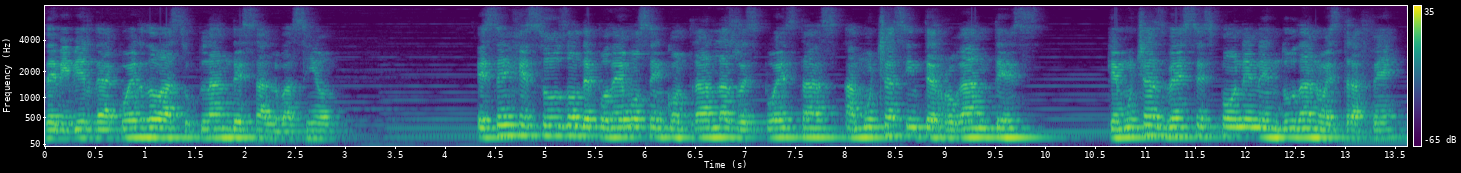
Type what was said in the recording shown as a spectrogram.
de vivir de acuerdo a su plan de salvación es en Jesús donde podemos encontrar las respuestas a muchas interrogantes que muchas veces ponen en duda nuestra fe.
